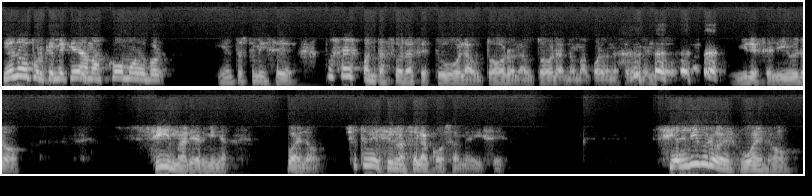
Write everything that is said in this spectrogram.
Yo no, porque me queda más cómodo. Por... Y entonces me dice, ¿vos sabés cuántas horas estuvo el autor o la autora, no me acuerdo en ese momento, para escribir ese libro? Sí, María Hermina. Bueno, yo te voy a decir una sola cosa, me dice. Si el libro es bueno,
